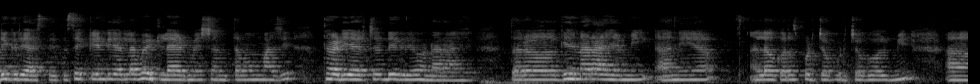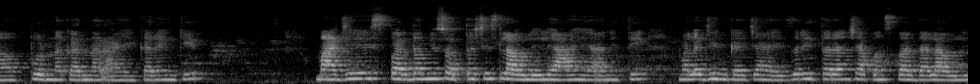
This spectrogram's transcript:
डिग्री असते. तर सेकंड इयरला भेटलं ॲडमिशन तर मग माझी थर्ड इयरची डिग्री होणार आहे. तर घेणार आहे मी. आणि लवकरच पुढच्या पुढच्या गोल मी पूर्ण करणार आहे. कारण की माझी स्पर्धा मी स्वतःशीच लावलेली आहे आणि ती मला जिंकायची आहे. जर इतरांशी आपण स्पर्धा लावली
